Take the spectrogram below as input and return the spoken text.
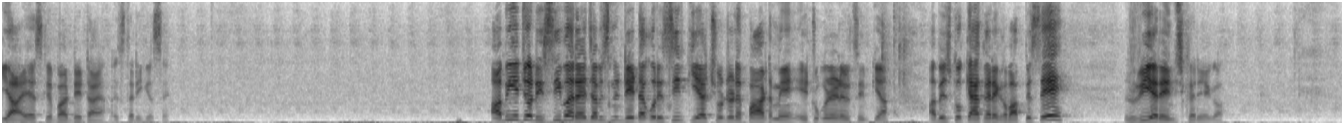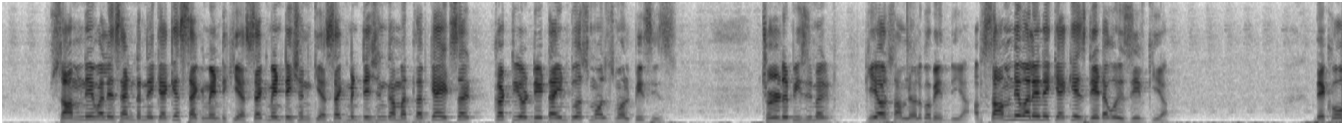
ये आया इसके बाद डेटा आया इस तरीके से। अब ये जो रिसीवर है, जब इसने डेटा को रिसीव किया छोटे छोटे पार्ट में, ये टुकड़े रिसीव किया, अब इसको क्या करेगा? वापस से रीअरेंज करेगा। सामने वाले सेंटर ने क्या किया? सेगमेंट किया सेगमेंटेशन किया। सेगमेंटेशन का मतलब क्या? It's a cut your data into a small small pieces छोटे छोटे पीसेस में किया और सामने वाले को भेज दिया। अब सामने वाले ने क्या किया? इस डेटा को रिसीव किया। देखो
